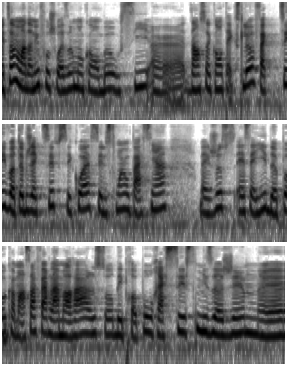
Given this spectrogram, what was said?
mais tu sais, à un moment donné, il faut choisir nos combats aussi euh, dans ce contexte-là. Fait tu sais, votre objectif, c'est quoi? C'est le soin au patient. Ben, juste essayer de pas commencer à faire la morale sur des propos racistes, misogynes. euh,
